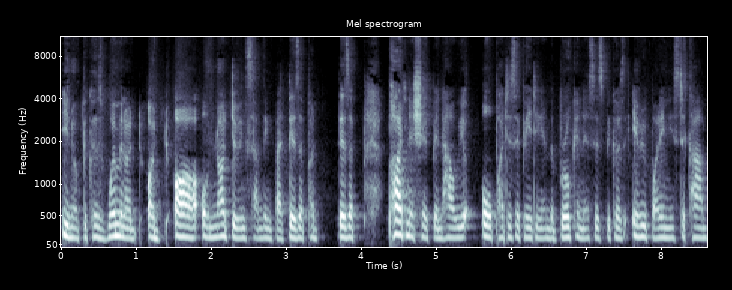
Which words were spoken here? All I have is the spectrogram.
you know because women are, are, are or not doing something but there's a there's a partnership in how we're all participating in the brokenness is because everybody needs to come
